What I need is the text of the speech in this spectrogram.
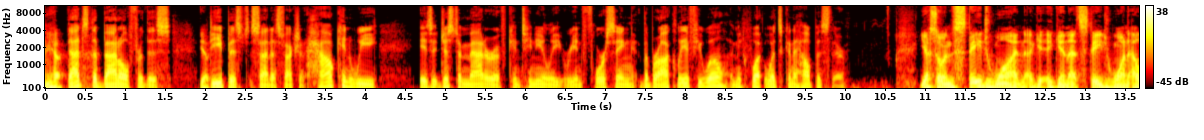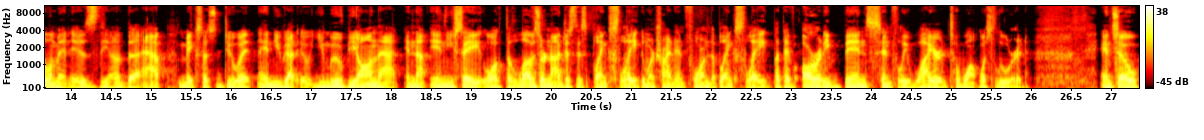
Yeah. That's the battle for this yep. deepest satisfaction. How can we? Is it just a matter of continually reinforcing the broccoli, if you will? I mean, what what's going to help us there? Yeah, so in stage one, again, that stage one element is you know the app makes us do it, and you got you move beyond that, and not and you say, well, the loves are not just this blank slate, and we're trying to inform the blank slate, but they've already been sinfully wired to want what's lurid, and so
